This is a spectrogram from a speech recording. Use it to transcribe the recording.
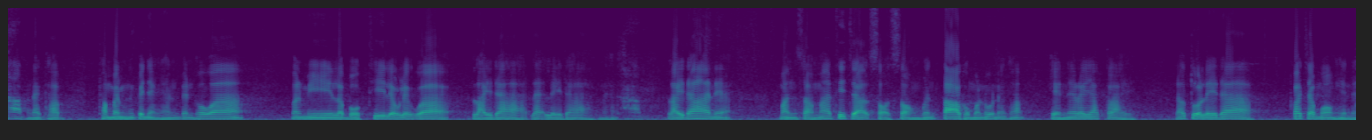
ครับำนะครับทำไมมันเป็นอย่างนั้นเป็นเพราะว่ามันมีระบบที่เราเรียกว่าไลด้าและเรดาร์นะครับครับไลด้าเนี่ยมันสามารถที่จะสอดส่องเหมือนตาของมนุษย์นะครับ เห็นในระยะไกล แล้วตัวเรดาร์ก็จะมองเห็นใน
